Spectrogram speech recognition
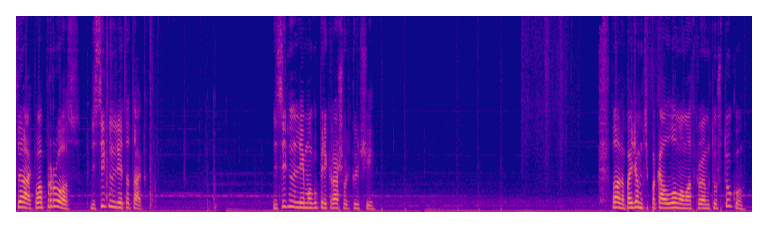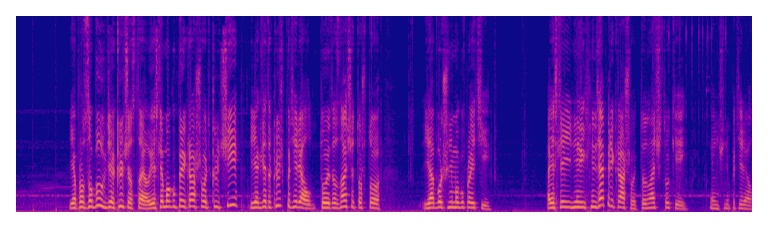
Так, вопрос. Действительно ли это так? Действительно ли я могу перекрашивать ключи? Ладно, пойдемте пока ломом откроем ту штуку. Я просто забыл, где я ключ оставил. Если я могу перекрашивать ключи, и я где-то ключ потерял, то это значит то, что я больше не могу пройти. А если их нельзя перекрашивать, то значит окей. Я ничего не потерял.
